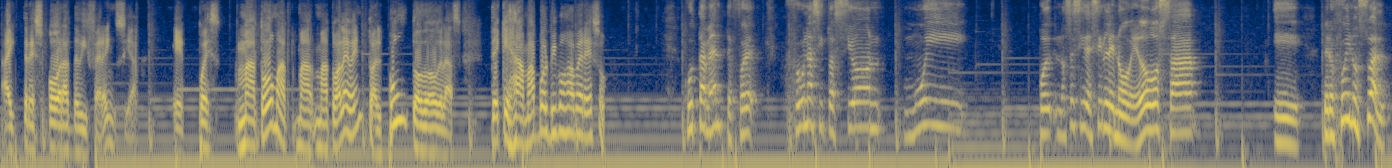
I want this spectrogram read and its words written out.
hay tres horas de diferencia. Eh, pues mató, mató al evento, al punto, Douglas, de que jamás volvimos a ver eso. Justamente, fue, fue una situación muy, pues, no sé si decirle novedosa, eh, pero fue inusual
